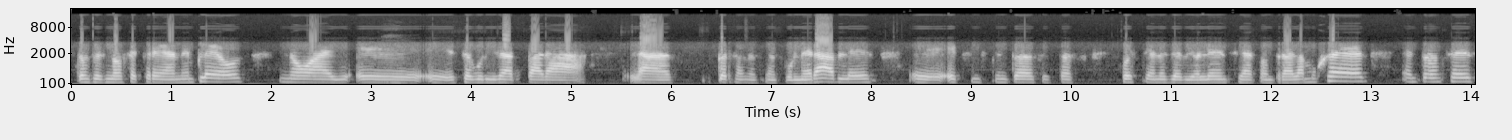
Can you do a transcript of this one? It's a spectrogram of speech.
Entonces no se crean empleos, no hay eh, eh, seguridad para las personas más vulnerables, existen todas estas cuestiones de violencia contra la mujer. Entonces,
